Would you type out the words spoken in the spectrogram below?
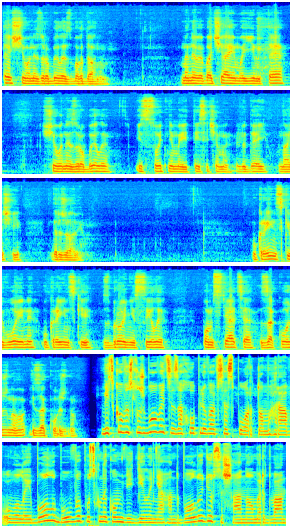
те, що вони зробили з Богданом. Ми не вибачаємо їм те, що вони зробили із сотнями і тисячами людей в нашій державі. Українські воїни, українські збройні сили помстяться за кожного і за кожну. Військовослужбовець захоплювався спортом, грав у волейбол, був випускником відділення гандболу ДЮСШ США номер 2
